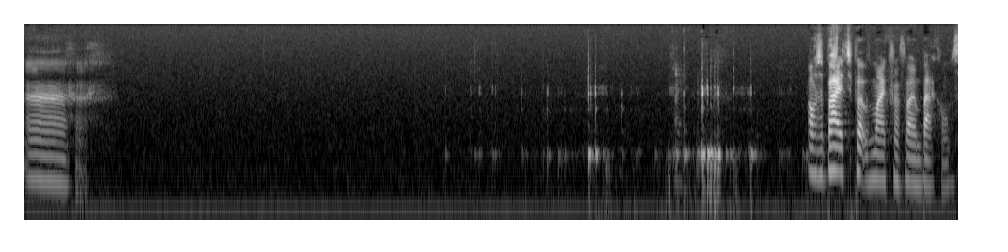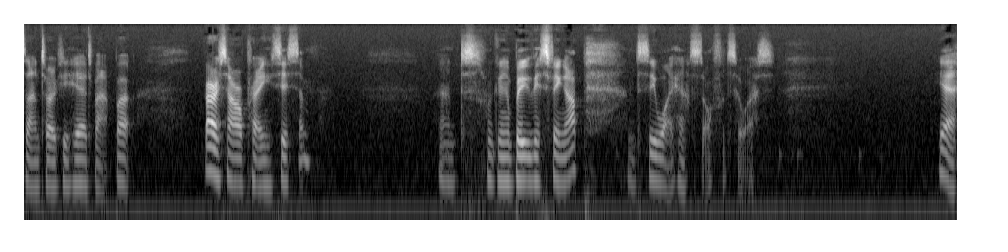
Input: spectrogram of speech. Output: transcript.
Uh huh. I was about to put the microphone back on, Santa, if you heard that, but There's our operating system. And we're going to boot this thing up and see what it has to offer to us. Yeah.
